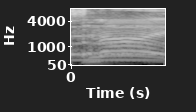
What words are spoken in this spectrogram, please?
6 9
